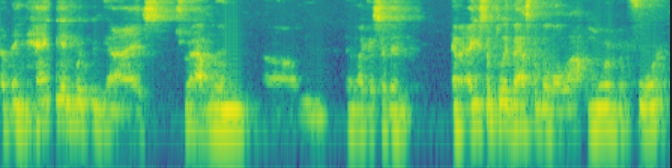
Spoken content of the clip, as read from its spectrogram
I think hanging with the guys, traveling, um, and like I said, and, and I used to play basketball a lot more before.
